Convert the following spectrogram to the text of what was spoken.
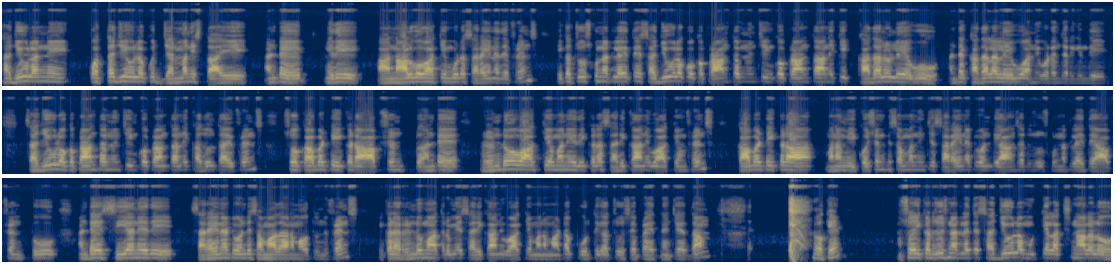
సజీవులన్నీ కొత్త జీవులకు జన్మనిస్తాయి. అంటే ఇది ఆ నాలుగో వాక్యం కూడా సరైనదే ఫ్రెండ్స్. ఇక చూసుకున్నట్లయితే సజీవులకు ఒక ప్రాంతం నుంచి ఇంకో ప్రాంతానికి కథలు లేవు అంటే కథల లేవు అని ఇవ్వడం జరిగింది. సజీవులు ఒక ప్రాంతం నుంచి ఇంకో ప్రాంతానికి కదులుతాయి ఫ్రెండ్స్. సో కాబట్టి ఇక్కడ ఆప్షన్ అంటే రెండో వాక్యం అనేది ఇక్కడ సరికాని వాక్యం ఫ్రెండ్స్. కాబట్టి ఇక్కడ మనం ఈ క్వశ్చన్కి సంబంధించి సరైనటువంటి ఆన్సర్ చూసుకున్నట్లయితే ఆప్షన్ టూ అంటే సి అనేది సరైనటువంటి సమాధానం అవుతుంది ఫ్రెండ్స్. ఇక్కడ రెండు మాత్రమే సరికాని వాక్యం అన్నమాట. పూర్తిగా చూసే ప్రయత్నం చేద్దాం. ఓకే. సో ఇక్కడ చూసినట్లయితే సజీవుల ముఖ్య లక్షణాలలో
